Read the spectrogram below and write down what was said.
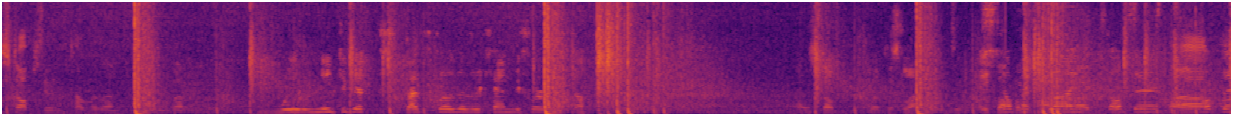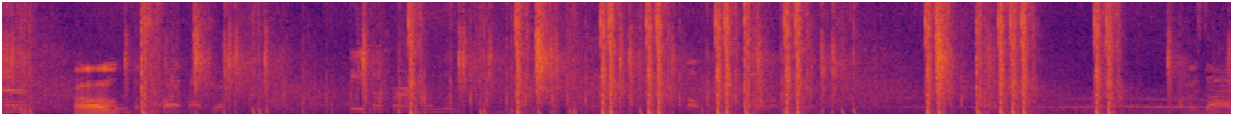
stop soon? Cover them. We'll need to get as close as we can before we stop. I'll stop with this line. Hey, Stop stop at the line. Stop there. Stop there. Hold. Watch the fire, Patrick. Hey, start firing on them. Camo's down.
